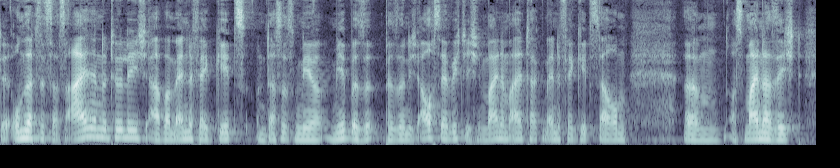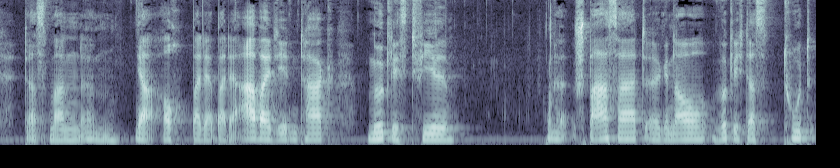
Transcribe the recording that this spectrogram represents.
der Umsatz ist das eine natürlich, aber im Endeffekt geht es, und das ist mir, mir persönlich auch sehr wichtig in meinem Alltag, im Endeffekt geht es darum, ähm, aus meiner Sicht, dass man ähm, ja auch bei der, bei der Arbeit jeden Tag möglichst viel äh, Spaß hat, äh, genau wirklich das tut,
